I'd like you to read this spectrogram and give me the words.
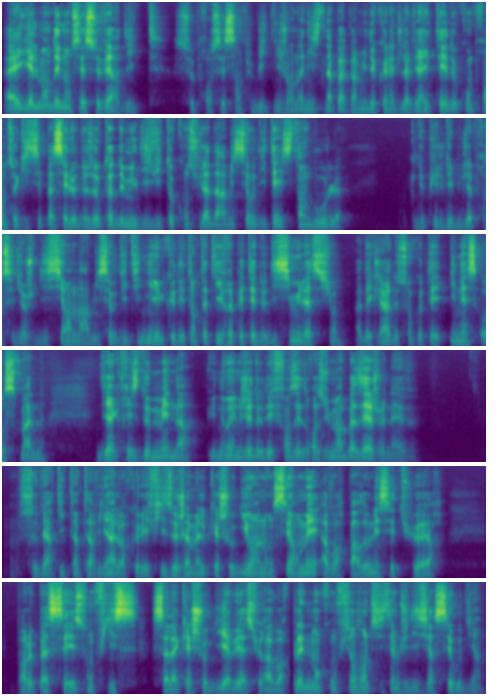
a également dénoncé ce verdict. Ce procès sans public ni journaliste n'a pas permis de connaître la vérité et de comprendre ce qui s'est passé le 2 octobre 2018 au consulat d'Arabie Saoudite à Istanbul. Depuis le début de la procédure judiciaire en Arabie Saoudite, il n'y a eu que des tentatives répétées de dissimulation, a déclaré de son côté Inès Osman, directrice de MENA, une ONG de défense des droits humains basée à Genève. Ce verdict intervient alors que les fils de Jamal Khashoggi ont annoncé en mai avoir pardonné ses tueurs. Par le passé, son fils, Salah Khashoggi, avait assuré avoir pleinement confiance dans le système judiciaire saoudien.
